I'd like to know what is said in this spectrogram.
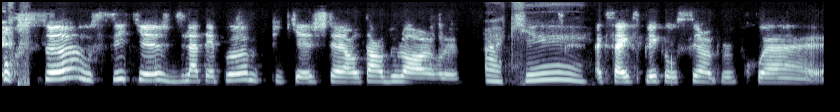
pour ça aussi que je dilatais pas puis que j'étais autant en douleur. Là. OK. ça explique aussi un peu pourquoi euh,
